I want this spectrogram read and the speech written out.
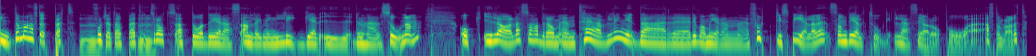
in, de har haft öppet, Mm. fortsatt öppet, Mm. trots att då deras anläggning ligger i den här zonen. Och i lördag så hade de en tävling där eh, det var mer än 40 spelare som deltog, läser jag då på eh, Aftonbladet.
